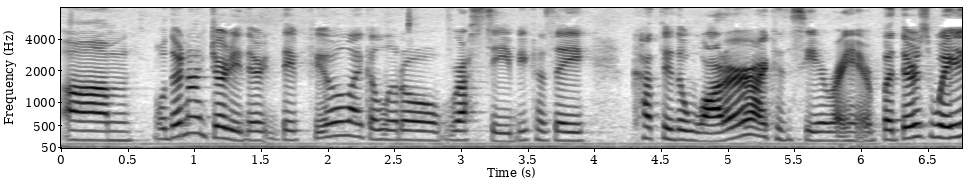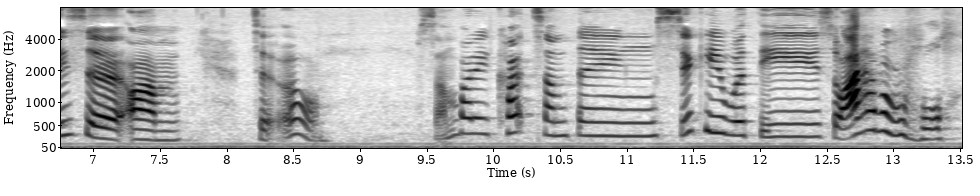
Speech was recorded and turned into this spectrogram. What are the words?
Um, well, they're not dirty. They they feel like a little rusty because they cut through the water. I can see it right here. But there's ways to um, to oh, somebody cut something sticky with these. So I have a rule.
